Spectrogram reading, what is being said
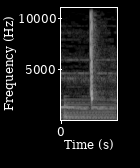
Bye.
